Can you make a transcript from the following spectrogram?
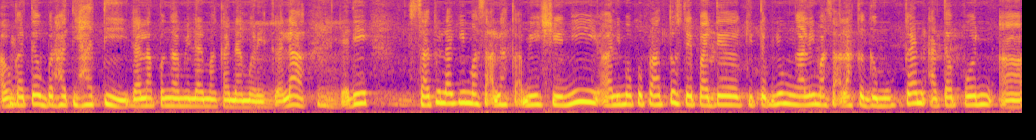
orang kata berhati-hati dalam pengambilan makanan mereka lah. Hmm. Jadi satu lagi masalah kat Malaysia ni uh, 50% daripada kita punya mengalami masalah kegemukan ataupun uh,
